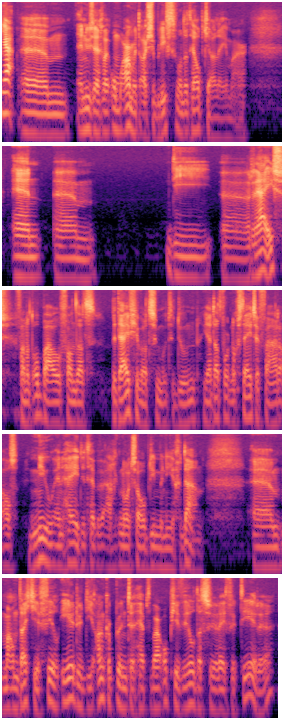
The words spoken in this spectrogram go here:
Ja. Ehm, en nu zeggen wij, omarm het alsjeblieft, want dat helpt je alleen maar. En ehm, die eh, reis van het opbouwen van dat bedrijfje wat ze moeten doen, ja, dat wordt nog steeds ervaren als nieuw en hey, dit hebben we eigenlijk nooit zo op die manier gedaan. Ehm, maar omdat je veel eerder die ankerpunten hebt waarop je wil dat ze reflecteren,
